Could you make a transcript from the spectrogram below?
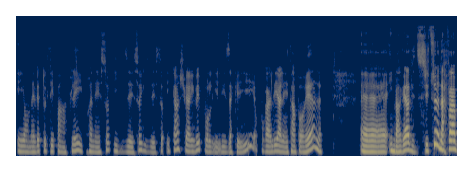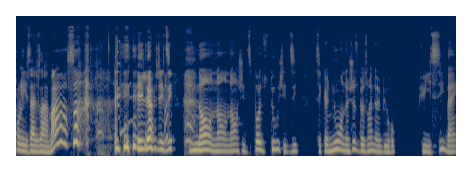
Et on avait tous les pamphlets. Il prenait ça, puis il lisait ça, il lisait ça. Et quand je suis arrivée pour les, les accueillir, pour aller à l'intemporel, euh, il me regarde, il dit, c'est-tu une affaire pour les Alzheimer, ça? et là, j'ai dit, non, non, non. J'ai dit, pas du tout. J'ai dit, c'est que nous, on a juste besoin d'un bureau. Puis ici, ben,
